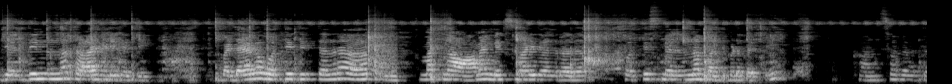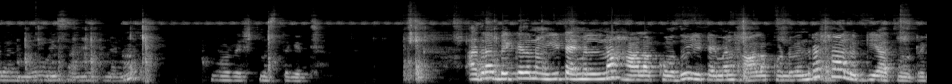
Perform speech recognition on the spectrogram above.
ಜಲ್ದಿನ ತಳ ಹಿಡಿತೈತಿ. ಬಡ್ಯಾಗ ಒತ್ತಿದ್ದಿತ್ತಂದ್ರೆ, ಮತ್ತು ನಾವು ಆಮೇಲೆ ಮಿಕ್ಸ್ ಮಾಡಿದ್ವಿ ಅಂದ್ರೆ ಅದು ಒತ್ತಿ ಸ್ಮೆಲ್ನ ಬಂದ್ಬಿಡ್ತೈತಿ ಕಾಣಿಸಾಗತ್ತಲ್ಲ ನಿಮಗೆ ಉಡಿ ಸಾಮಿಟ್ಟು ನಾನು ನೋಡ್ರಿ ಎಷ್ಟು ಮಸ್ತಾಗೈತಿ ಅದ್ರಾಗ ಬೇಕಾದ್ರೆ ನಾವು ಈ ಟೈಮಲ್ಲಿನ ಹಾಲು ಹಾಕೋದು ಈ ಟೈಮಲ್ಲಿ ಹಾಲು ಹಾಕ್ಕೊಂಡ್ವಿ ಅಂದ್ರೆ ಹಾಲು ಉಗ್ಗಿ ಆತು ನೋಡ್ರಿ.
